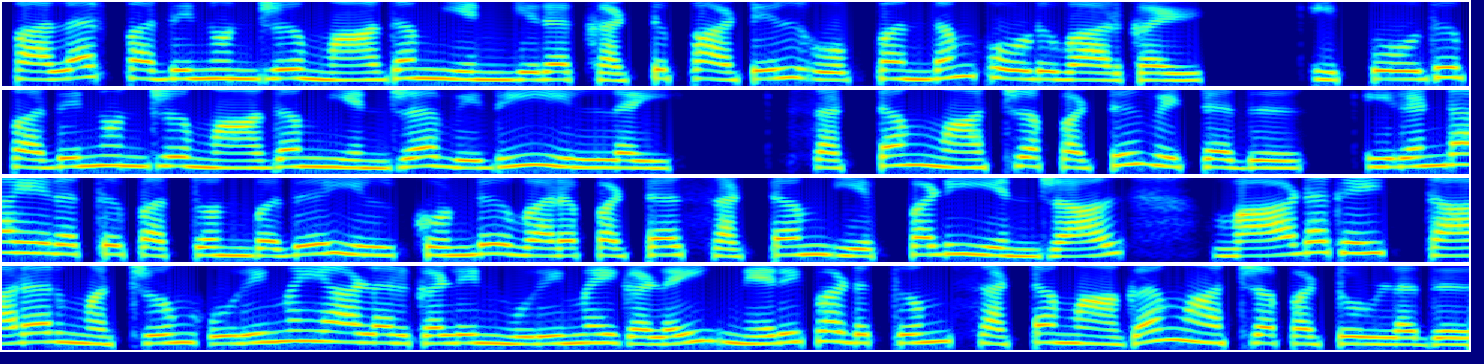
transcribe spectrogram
பலர் பதினொன்று மாதம் என்கிற கட்டுப்பாட்டில் ஒப்பந்தம் போடுவார்கள். இப்போது பதினொன்று மாதம் என்ற விதி இல்லை. சட்டம் மாற்றப்பட்டு விட்டது. இரண்டாயிரத்து பத்தொன்பது இல் கொண்டு வரப்பட்ட சட்டம் எப்படி என்றால் வாடகை தாரர் மற்றும் உரிமையாளர்களின் உரிமைகளை நெறிப்படுத்தும் சட்டமாக மாற்றப்பட்டுள்ளது.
